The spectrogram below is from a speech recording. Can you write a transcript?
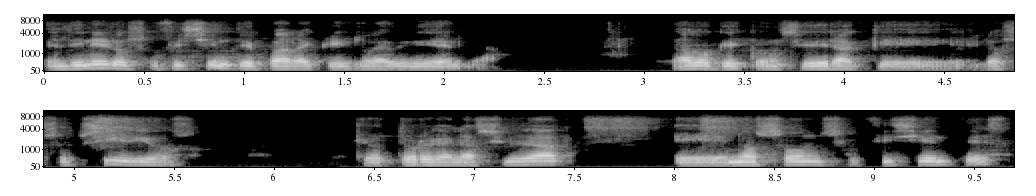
el dinero suficiente para adquirir la vivienda, dado que considera que los subsidios que otorga la ciudad eh, no son suficientes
